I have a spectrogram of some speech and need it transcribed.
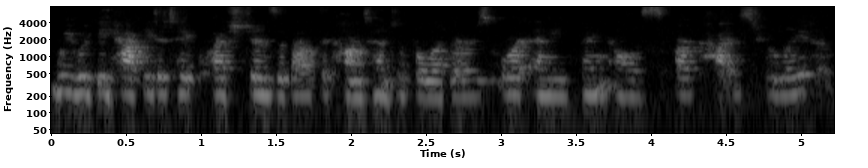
we would be happy to take questions about the content of the letters or anything else archives related.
